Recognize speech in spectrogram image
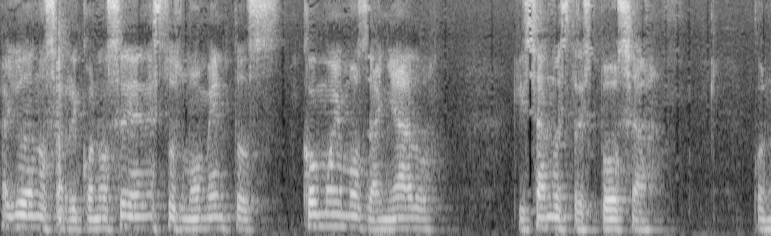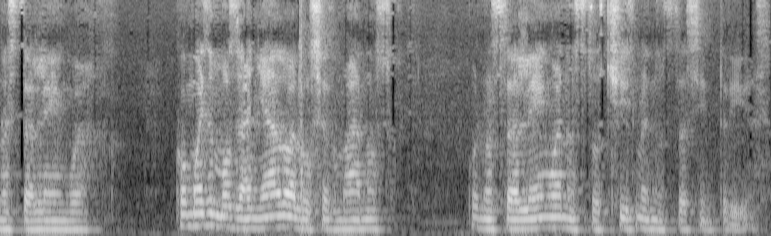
Ayúdanos a reconocer en estos momentos cómo hemos dañado quizá nuestra esposa con nuestra lengua, cómo hemos dañado a los hermanos con nuestra lengua, nuestros chismes, nuestras intrigas,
